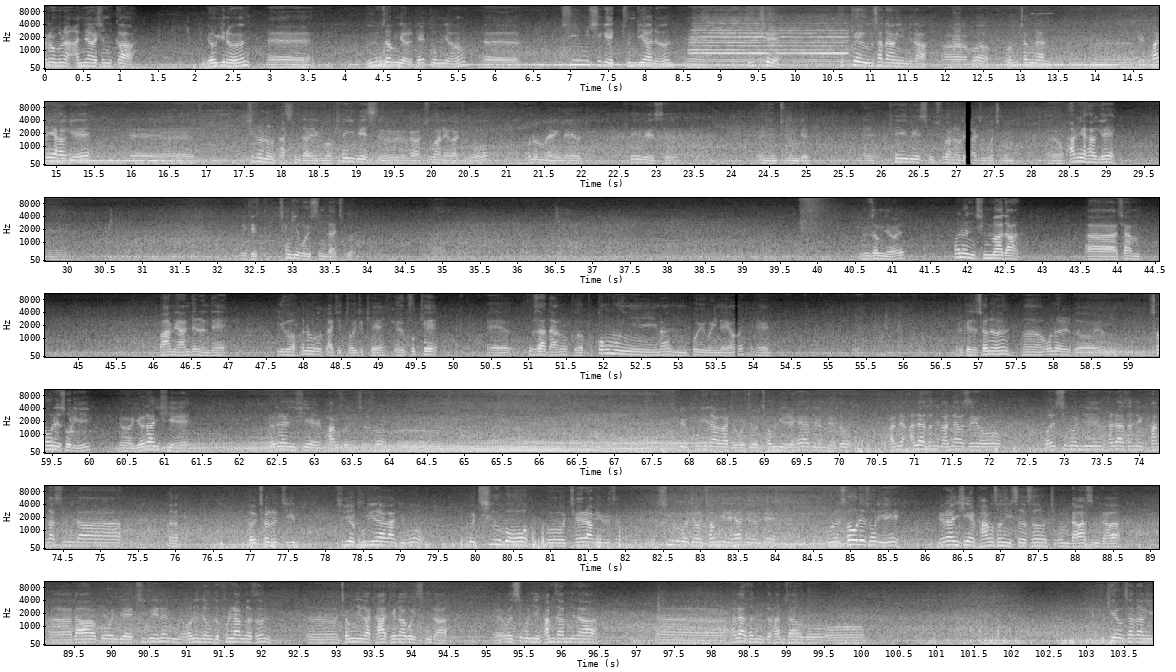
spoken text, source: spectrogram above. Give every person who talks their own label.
Speaker 1: 여러분 안녕하십니까? 여기는 에, 윤석열 대통령 에, 취임식에 준비하는 에, 국회 국회의사당입니다. 아, 뭐 엄청난 어, 화려하게 에, 치르는 것 같습니다. 여기 뭐 KBS가 주관해 가지고 오는 모양인데 요 KBS 지금 이제 예, KBS 주관으로 해가지고 지금 어, 화려하게 챙기고 있습니다 지금. 어. 윤석열 하는 짓마다 아 참 마음에 안 드는데 이거 하는 것까지 또 이렇게 그 국회 에, 의사당 그 공무원이만 보이고 있네요. 예. 이렇게 해서 저는 어, 오늘 그 여기 서울의 소리 어, 11시에 11시에 방송이 있어서 집에 불이 나가지고 저 정리를 해야 되는데도 안녕 한라사님 안녕하세요 얼씨구님 한라사님 반갑습니다 어, 어, 저는 지금 집에 불이 나가지고 그 치우고 어, 쟤랑 이래서 치우고 저 정리를 해야 되는데 오늘 서울의 소리 11시에 방송이 있어서 지금 나왔습니다. 어, 나오고 이제 집에는 어느 정도 불난 것은 어, 정리가 다 돼가고 있습니다. 예, 원수군님 감사합니다. 어, 한라사님도 감사하고 어, 국회의 사당이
